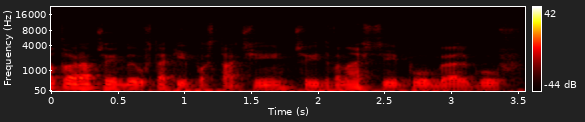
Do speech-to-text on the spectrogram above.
no to raczej był w takiej postaci, czyli 12,5 belgów,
